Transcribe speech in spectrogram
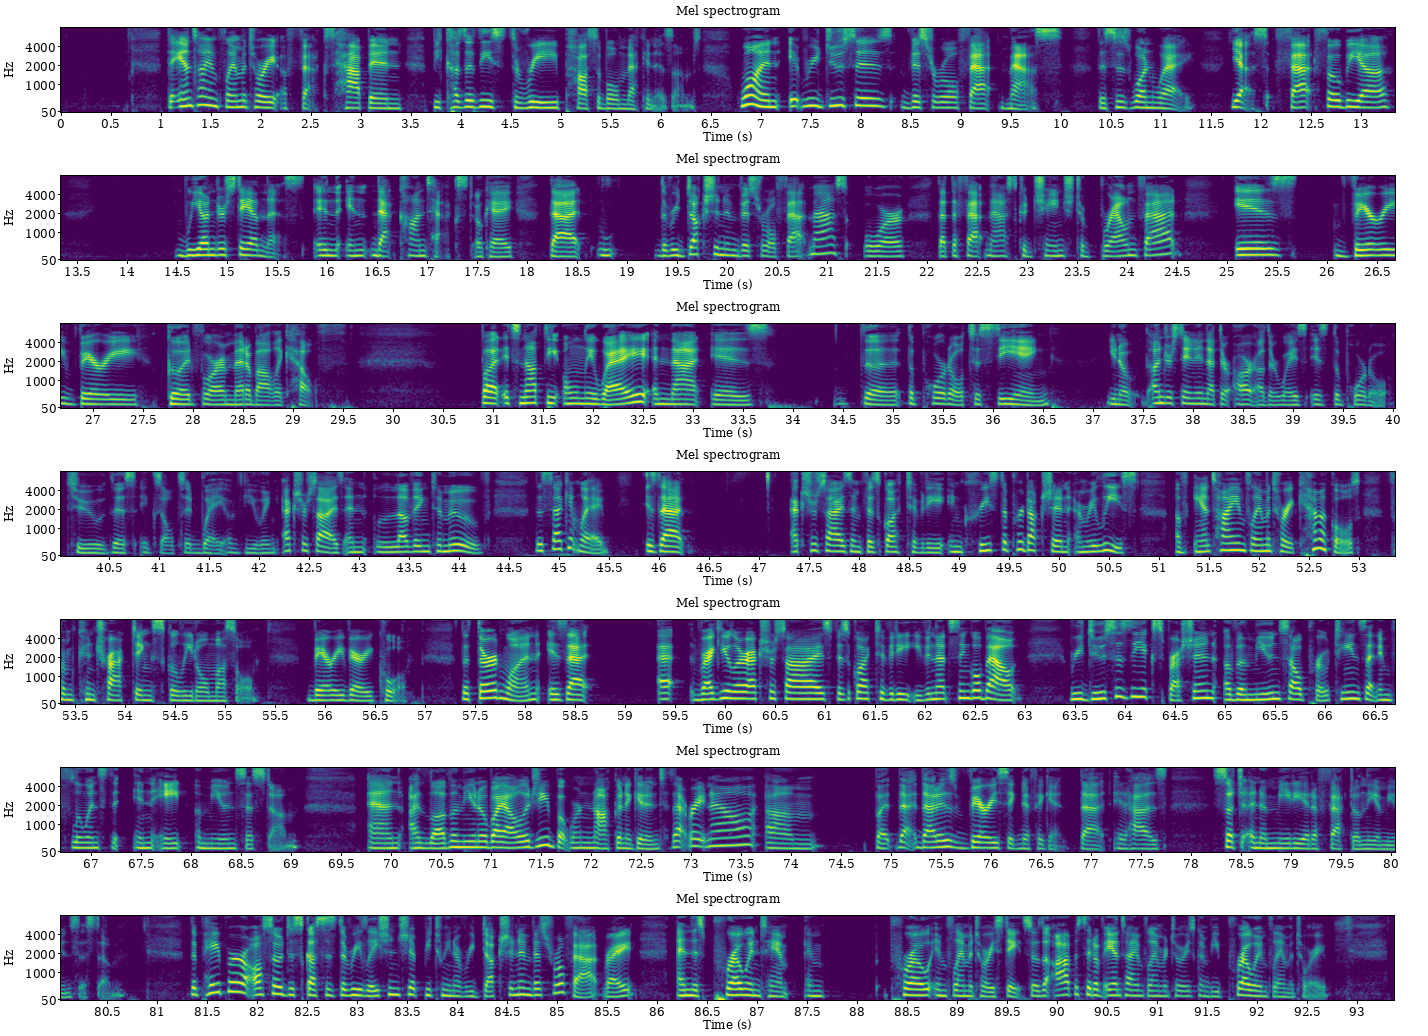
The anti inflammatory effects happen because of these three possible mechanisms. One, it reduces visceral fat mass. This is one way. Yes, fat phobia, we understand this in, in that context, okay? That the reduction in visceral fat mass or that the fat mass could change to brown fat is very, very good for our metabolic health. But it's not the only way, and that is the the portal to seeing, you know, understanding that there are other ways is the portal to this exalted way of viewing exercise and loving to move. The second way is that exercise and physical activity increase the production and release of anti inflammatory chemicals from contracting skeletal muscle. Very, very cool. The third one is that regular exercise, physical activity, even that single bout, reduces the expression of immune cell proteins that influence the innate immune system. And I love immunobiology, but we're not going to get into that right now. Um, but that that is very significant that it has such an immediate effect on the immune system. The paper also discusses the relationship between a reduction in visceral fat, right, and this pro pro-inflammatory state. So the opposite of anti-inflammatory is going to be pro-inflammatory.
